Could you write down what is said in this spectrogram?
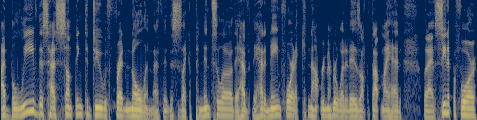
I believe this has something to do with Fred Nolan. I think this is like a peninsula. They have they had a name for it. I cannot remember what it is off the top of my head, but I've seen it before.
